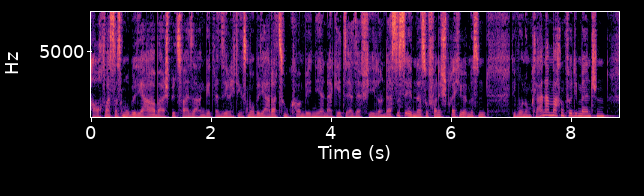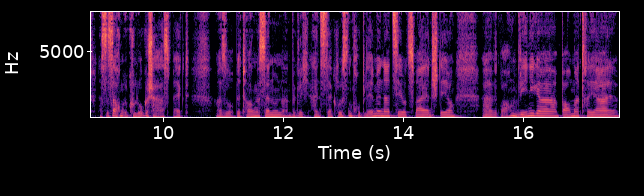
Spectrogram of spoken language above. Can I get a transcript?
auch was das Mobiliar beispielsweise angeht, wenn Sie richtiges Mobiliar dazu kombinieren, da geht sehr, sehr viel. Und das ist eben das, wovon ich spreche. Wir müssen die Wohnung kleiner machen für die Menschen. Das ist auch ein ökologischer Aspekt. Also Beton ist ja nun wirklich eins der größten Probleme in der CO2-Entstehung. Äh, wir brauchen weniger Baumaterial.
